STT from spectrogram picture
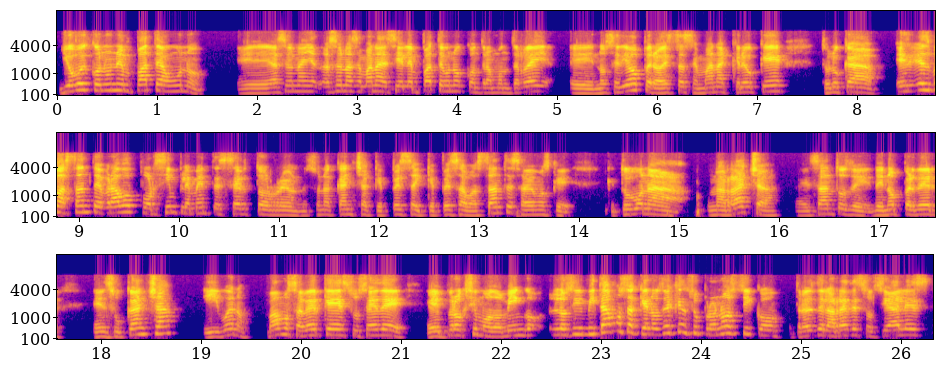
yo voy con un empate a uno. Eh, hace, una, hace una semana decía el empate uno contra Monterrey, eh, no se dio, pero esta semana creo que Toluca es, bastante bravo por simplemente ser Torreón. Es una cancha que pesa y que pesa bastante. Sabemos que, tuvo una, racha eh, Santos de, de, no perder en su cancha. Y bueno, vamos a ver qué sucede el próximo domingo. Los invitamos a que nos dejen su pronóstico a través de las redes sociales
